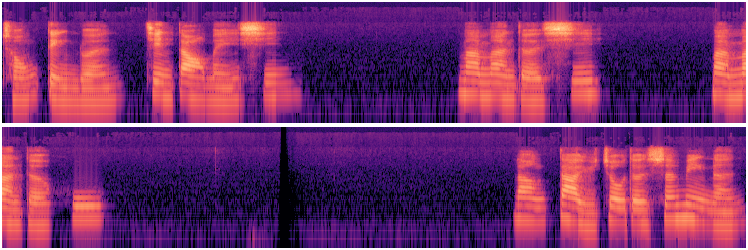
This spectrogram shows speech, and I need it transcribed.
从顶轮进到眉心。慢慢的吸，慢慢的呼，让大宇宙的生命能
